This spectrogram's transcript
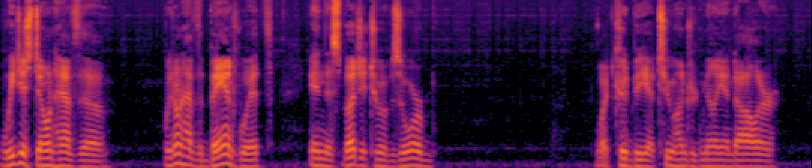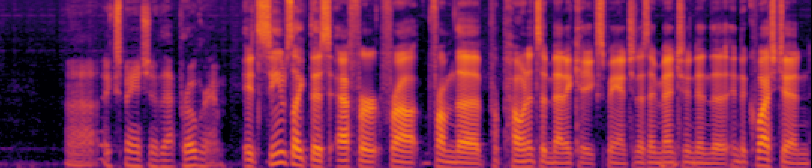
we just don't have the we don't have the bandwidth in this budget to absorb what could be a two hundred million dollar uh, expansion of that program. It seems like this effort from from the proponents of Medicaid expansion, as I mentioned in the in the question,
